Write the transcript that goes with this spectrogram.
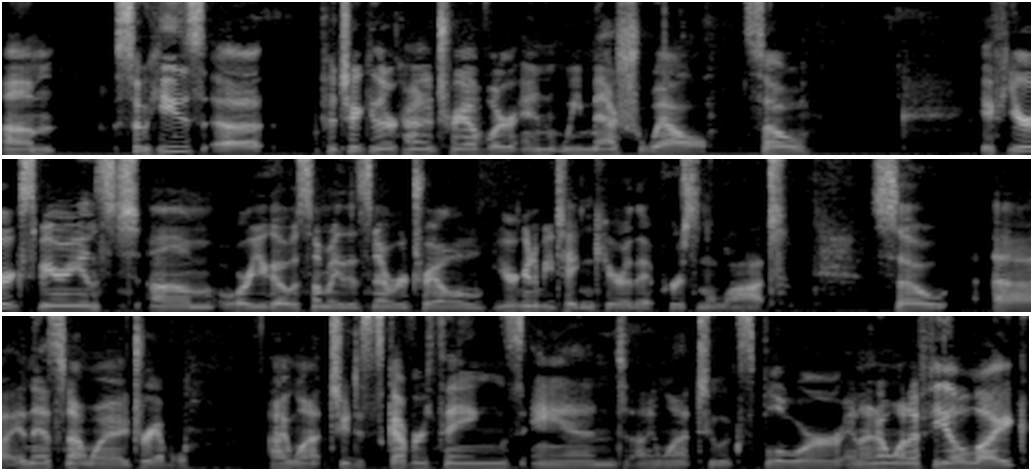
Um, so he's a particular kind of traveler and we mesh well. So if you're experienced um, or you go with somebody that's never traveled, you're going to be taking care of that person a lot. So, uh, and that's not why I travel. I want to discover things and I want to explore and I don't want to feel like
